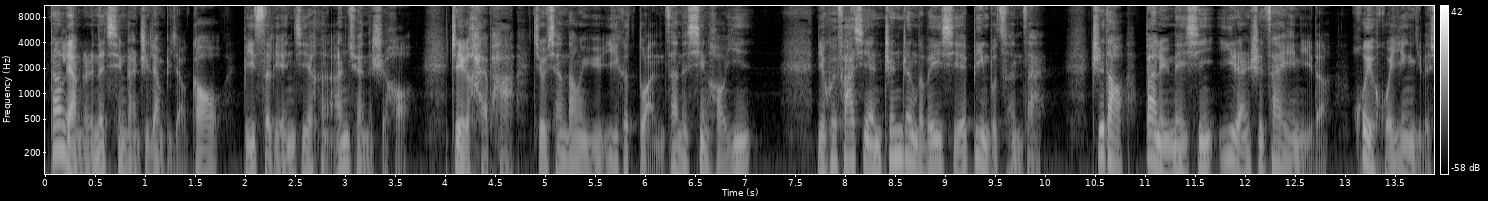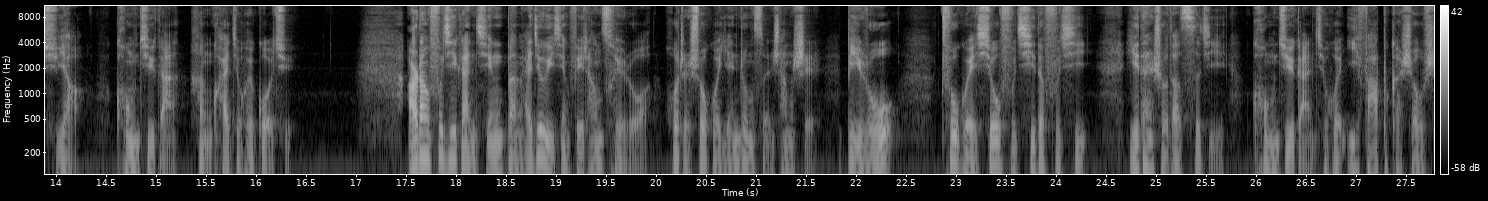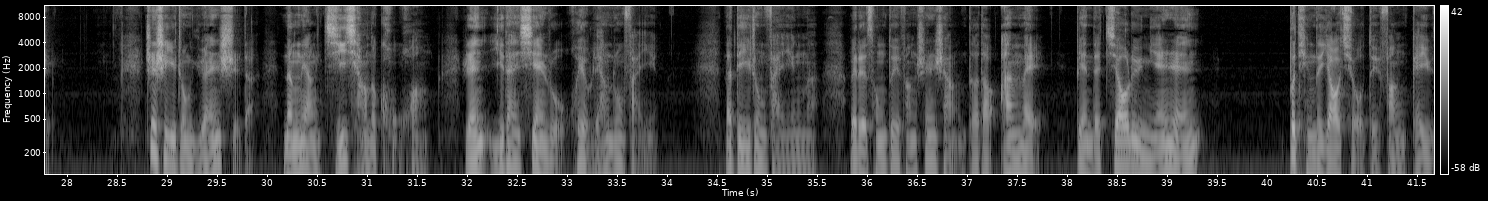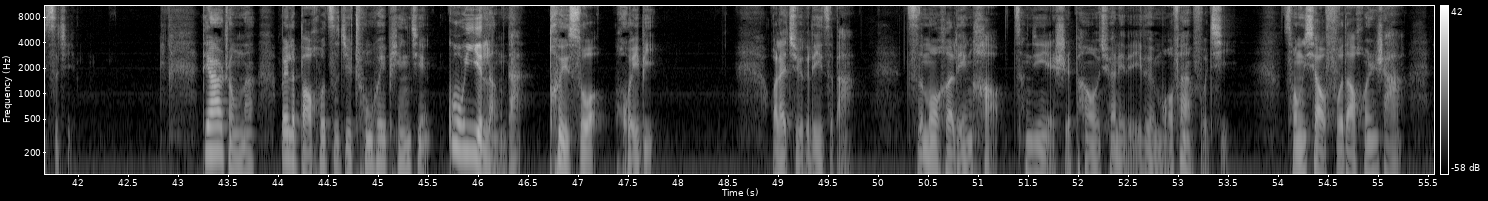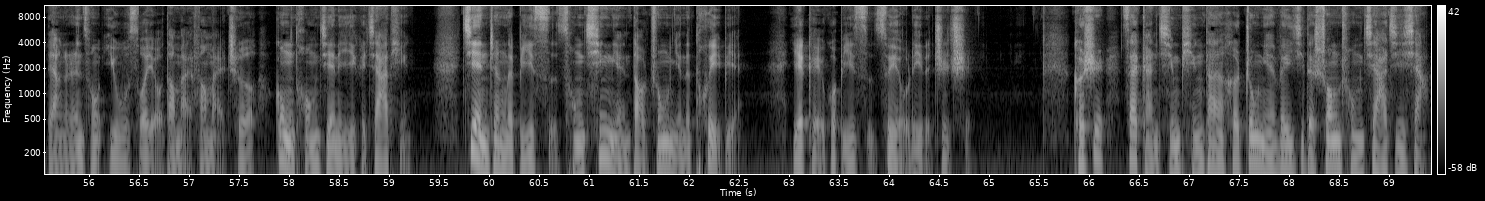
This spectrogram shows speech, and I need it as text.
当两个人的情感质量比较高，彼此连接很安全的时候，这个害怕就相当于一个短暂的信号音。你会发现，真正的威胁并不存在。知道伴侣内心依然是在意你的，会回应你的需要，恐惧感很快就会过去。而当夫妻感情本来就已经非常脆弱，或者受过严重损伤时，比如……出轨修复期的夫妻，一旦受到刺激，恐惧感就会一发不可收拾。这是一种原始的能量极强的恐慌。人一旦陷入，会有两种反应。那第一种反应呢？为了从对方身上得到安慰，变得焦虑粘人，不停的要求对方给予自己。第二种呢？为了保护自己重回平静，故意冷淡、退缩、回避。我来举个例子吧。子墨和林浩曾经也是朋友圈里的一对模范夫妻，从校服到婚纱，两个人从一无所有到买房买车，共同建立一个家庭，见证了彼此从青年到中年的蜕变，也给过彼此最有力的支持。可是，在感情平淡和中年危机的双重夹击下，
